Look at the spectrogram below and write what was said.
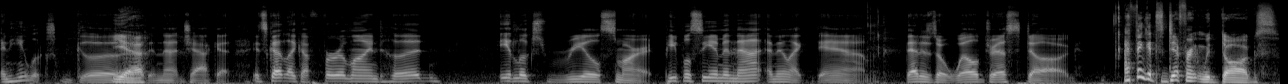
and he looks good Yeah. in that jacket. It's got like a fur-lined hood. It looks real smart. People see him in that, and they're like, "Damn, that is a well-dressed dog." I think it's different with dogs.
